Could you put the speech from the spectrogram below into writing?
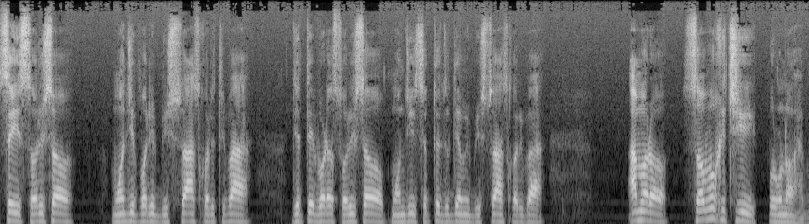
ସେଇ ସୋରିଷ ମଞ୍ଜି ପରି ବିଶ୍ୱାସ କରିଥିବା ଯେତେ ବଡ଼ ସୋରିଷ ମଞ୍ଜି ସେତେ ଯଦି ଆମେ ବିଶ୍ୱାସ କରିବା ଆମର ସବୁକିଛି ପୂରଣ ହେବ।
